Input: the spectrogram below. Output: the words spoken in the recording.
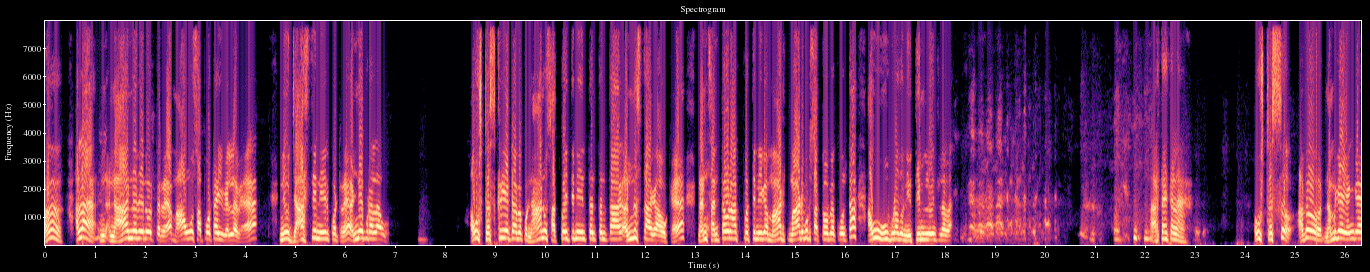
ಹಾ ಅಲ್ಲ ನಾ ಅನ್ನೋದೇನು ಅಂತಾರೆ ಮಾವು ಸಪೋಟ ಇವೆಲ್ಲವೇ. ನೀವು ಜಾಸ್ತಿ ನೀರು ಕೊಟ್ರೆ ಹಣ್ಣೆ ಬಿಡಲ್ಲ ಅವು. ಅವು ಸ್ಟ್ರೆಸ್ ಕ್ರಿಯೇಟ್ ಆಗ್ಬೇಕು. ನಾನು ಸತ್ತೋಯ್ತೀನಿ ಅಂತಂತ ಅನ್ನಿಸ್ದಾಗ ಅವಕ್ಕೆ ನನ್ ಸಂತಾನೋತ್ಪತ್ತಿನೀಗ ಮಾಡ್, ಮಾಡ್ಬಿಟ್ಟು ಸತ್ತೋಗ್ಬೇಕು ಅಂತ ಅವು ಹೂ ಬಿಡೋದು. ನೀವು ತಿನ್ಲಿ ಅಂತಲ್ಲ ಅರ್ಥ ಆಯ್ತಲ್ಲ? ಅವು ಸ್ಟ್ರೆಸ್ ಅದು ನಮಗೆ ಹೆಂಗೆ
